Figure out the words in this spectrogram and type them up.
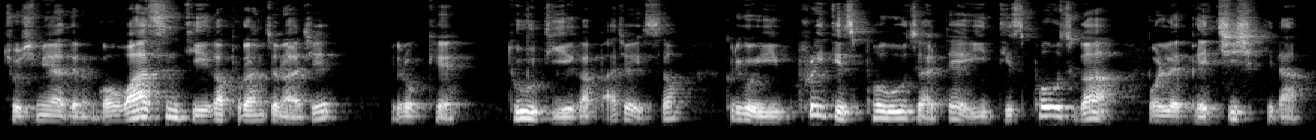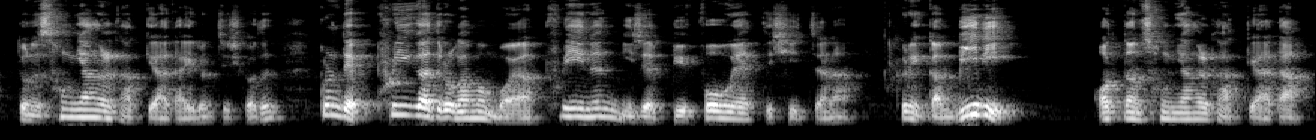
조심해야 되는 거 what은 뒤가 불완전하지. 이렇게 두 뒤가 빠져 있어. 그리고 이 predispose 할 때 이 dispose가 원래 배치시키다 또는 성향을 갖게 하다 이런 뜻이거든. 그런데 pre가 들어가면 뭐야? pre는 이제 before의 뜻이 있잖아. 그러니까 미리 어떤 성향을 갖게 하다.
